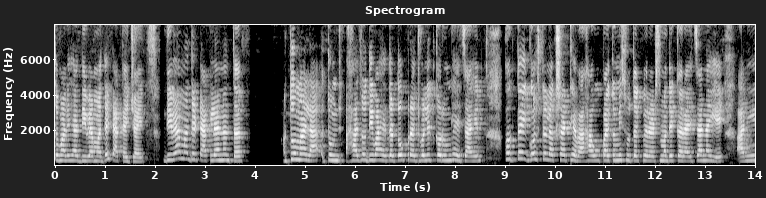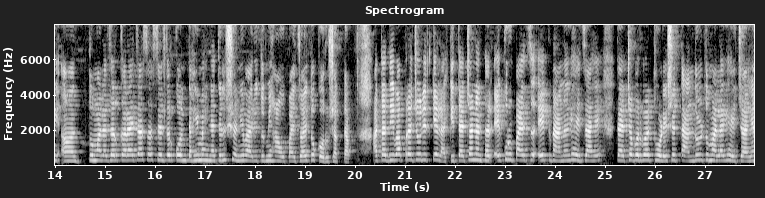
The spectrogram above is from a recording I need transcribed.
तुम्हाला ह्या दिव्यामध्ये टाकायची आहे. दिव्यामध्ये टाकल्यानंतर तुम्हाला तुम हा जो दिवा आहे तर तो प्रज्वलित करून घ्यायचा आहे. फक्त एक गोष्ट लक्षात ठेवा हा उपाय तुम्ही सुतक पिरियड्समध्ये करायचा नाही आहे आणि तुम्हाला जर करायचाच असेल तर कोणत्याही महिन्यातील शनिवारी तुम्ही हा उपाय जो आहे तो करू शकता. आता दिवा प्रज्वलित केला की त्याच्यानंतर एक रुपयाचं एक नाणं घ्यायचं आहे. त्याच्याबरोबर थोडेसे तांदूळ तुम्हाला घ्यायचे आहे.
